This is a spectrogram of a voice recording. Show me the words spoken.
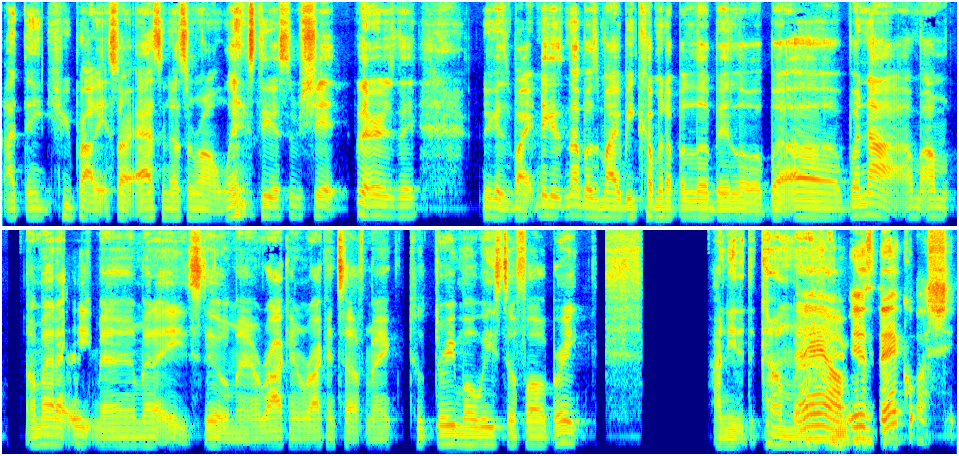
I think you probably start asking us around Wednesday or some shit Thursday. Niggas might niggas numbers might be coming up a little bit lower, but uh, but nah, I'm I'm I'm at an eight, man. I'm at an eight still, man. Rocking, rocking tough, man. Two, three more weeks till fall break. I needed to come, man. Damn, is that cool? Oh, shit.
